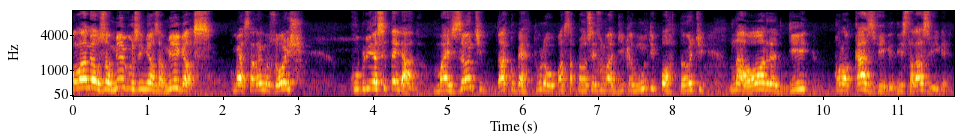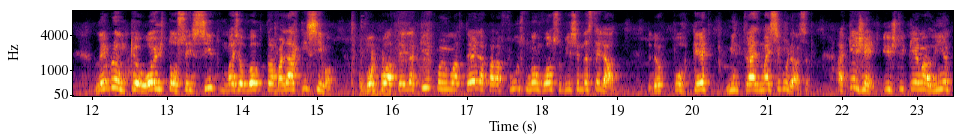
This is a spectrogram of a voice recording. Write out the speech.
Olá meus amigos e minhas amigas, começaremos hoje cobrir esse telhado, mas antes da cobertura vou passar para vocês uma dica muito importante na hora de colocar as vigas, de instalar as vigas. Lembrando que eu hoje estou sem cinto, mas eu vou trabalhar aqui em cima. Vou pôr a telha aqui, põe uma telha, parafuso, não vou subir em cima desse telhado, entendeu? Porque me traz mais segurança. Aqui gente, estiquei uma linha,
